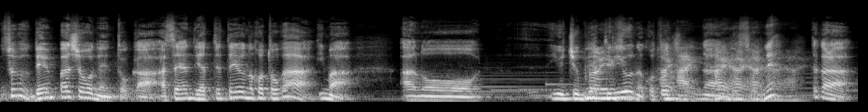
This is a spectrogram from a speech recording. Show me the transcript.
それこそ電波少年とかアサヤンでやってたようなことが今あの YouTube でやってるようなことなんですよね。だから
